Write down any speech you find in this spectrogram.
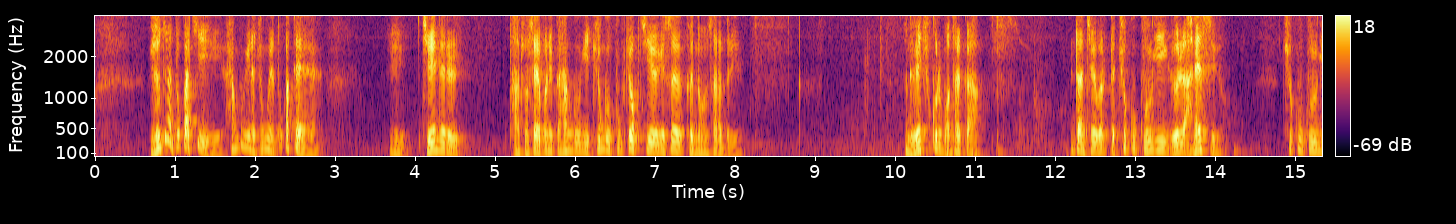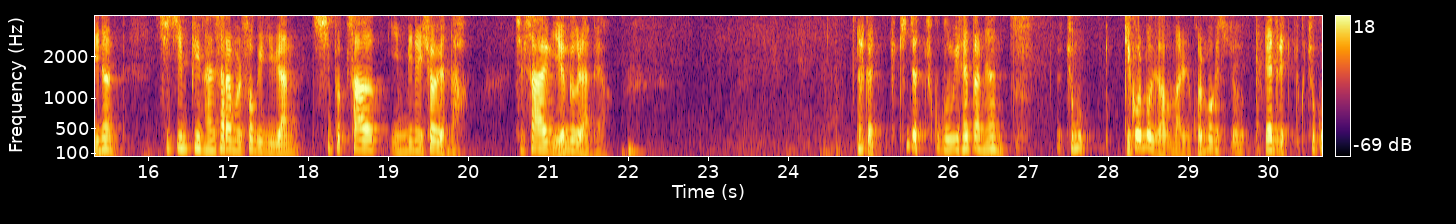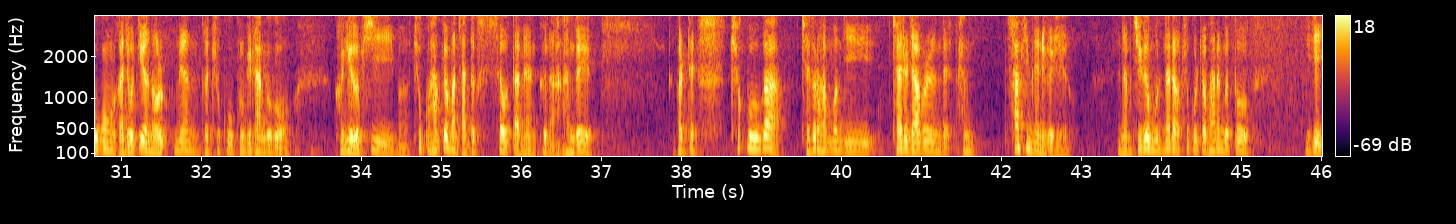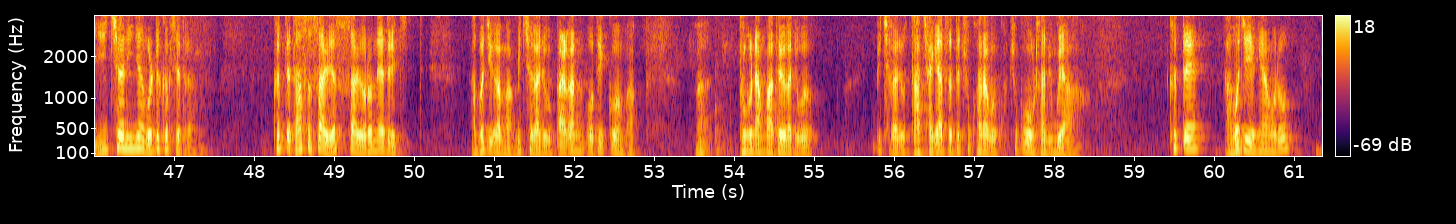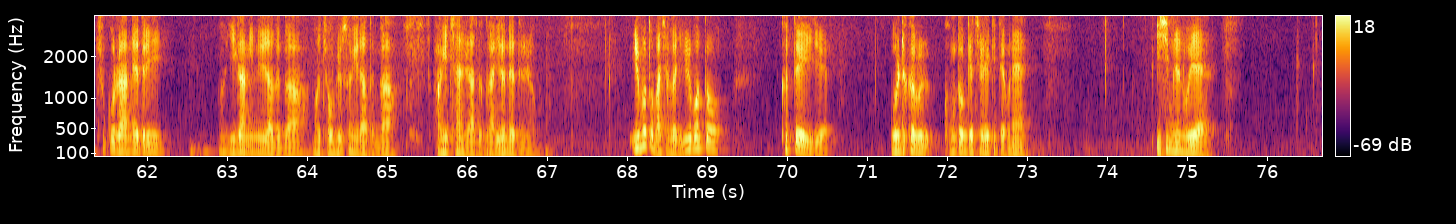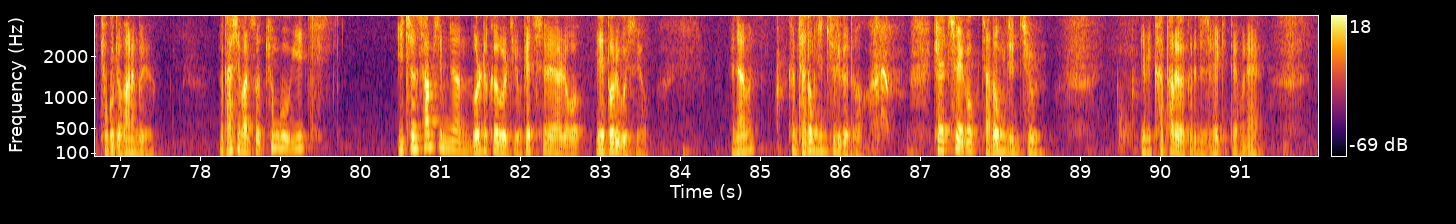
유전자는 똑같지. 한국이나 중국이나 똑같아. DNA를 다 조사해보니까 한국이 중국 북쪽 지역에서 건너온 사람들이에요. 근데 왜 축구를 못할까? 일단 제가 볼 때 축구 굴기 그걸 안 했어요. 축구 굴기는 시진핑 한 사람을 속이기 위한 14억 인민의 쇼였다. 14억이 연극을 한 거야. 그러니까 진짜 축구 굴기를 했다면 중국 뒷골목에 가보면 말이에요. 골목에서 애들이 축구공을 가지고 뛰어놀면 그 축구 굴기를 한 거고 그게 없이 뭐 축구 학교만 잔뜩 세웠다면 그건 안 한 거예요. 그럴 때 축구가 제대로 한번 이 자리를 잡으려는데 한 30년이 걸려요. 왜냐면 지금 우리나라가 축구를 좀 하는 것도 이게 2002년 월드컵 세더라고. 그때 5살, 6살 이런 애들이 아버지가 막 미쳐가지고 빨간 옷 입고 막 어? 붉은 악마 되어가지고 미쳐가지고 다 자기 아들한테 축구하라고 축구공을 사준 거야. 그때 아버지 영향으로 축구를 한 애들이 어, 이강인이라든가 뭐 조규성이라든가 황희찬이라든가 이런 애들이라고. 일본도 마찬가지. 일본도 그때 이제 월드컵을 공동 개최를 했기 때문에 20년 후에 축구 좀 하는 거예요. 다시 말해서 중국이 2030년 월드컵을 지금 개최하려고 노리고 있어요. 왜냐하면 그럼 자동 진출이거든. 개최국 자동 진출. 이미 카타르가 그런 짓을 했기 때문에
